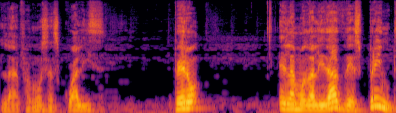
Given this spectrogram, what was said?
la famosa Qualis. Pero en la modalidad de sprint,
